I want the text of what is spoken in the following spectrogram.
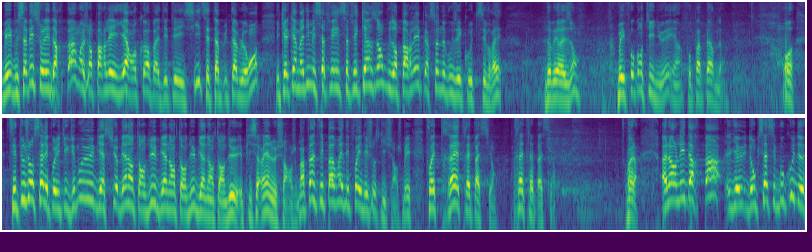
Mais vous savez, sur les DARPA, moi j'en parlais hier encore, j'étais ici, cette table, ronde, et quelqu'un m'a dit, mais ça fait, ça fait 15 ans que vous en parlez, personne ne vous écoute. C'est vrai, vous avez raison. Mais il faut continuer, il hein, ne faut pas perdre. Oh, c'est toujours ça les politiques. Je dis, oui, oui, bien sûr, bien entendu, bien entendu, bien entendu, et puis ça, rien ne change. Mais enfin, c'est pas vrai, des fois il y a des choses qui changent. Mais il faut être très, très patient, très, très patient. Voilà. Alors les DARPA, il y a eu, donc ça c'est beaucoup de...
